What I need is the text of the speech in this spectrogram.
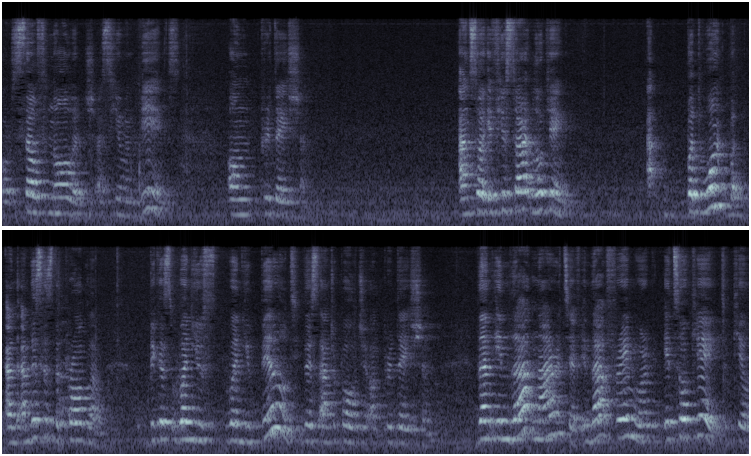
or self-knowledge as human beings on predation. And so if you start looking, at, but one, but, and, and this is the problem, because when you, when you build this anthropology on predation, then in that narrative, in that framework, it's okay to kill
